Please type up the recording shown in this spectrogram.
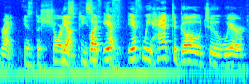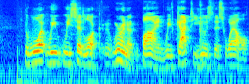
Right, is the yeah, shortest piece but of pipe. if, if we had to go to where the wa, we, we said, look, we're in a bind, we've got to use this well.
